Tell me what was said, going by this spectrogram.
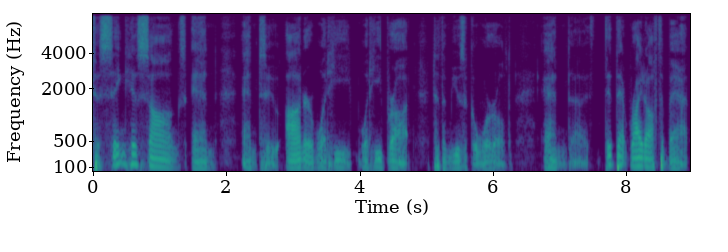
to sing his songs and and to honor what he what he brought to the musical world, and uh, did that right off the bat,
